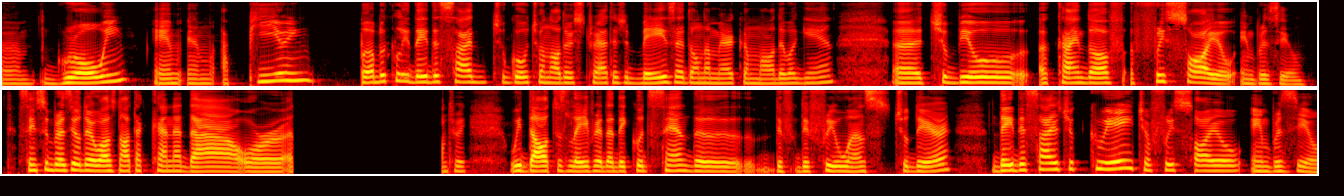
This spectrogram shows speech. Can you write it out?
um, growing and, and appearing publicly, they decided to go to another strategy based on the American model again, uh, to build a kind of free soil in Brazil. Since in Brazil there was not a Canada or a country without slavery that they could send the, the the free ones to there, they decided to create a free soil in Brazil,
